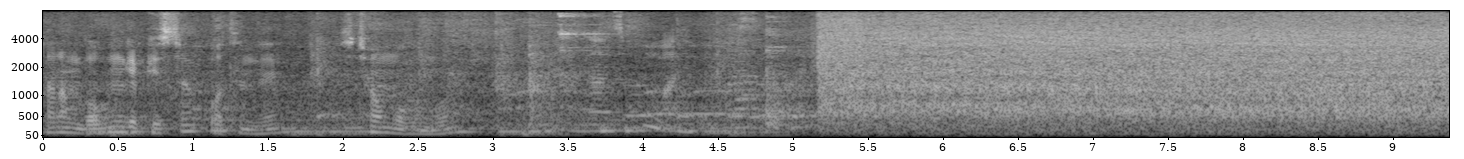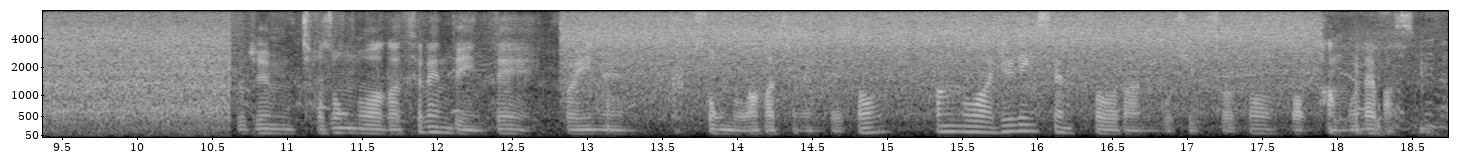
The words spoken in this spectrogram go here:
나랑 먹은 게 비슷할 것 같은데 처음 먹은 거. 난 소금 많이 먹었어. 요즘 저속 노화가 트렌드인데 저희는 급속 노화가 진행돼서 항노화 힐링센터라는 곳이 있어서 어, 방문해 봤습니다.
